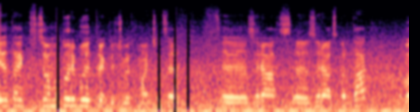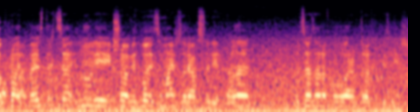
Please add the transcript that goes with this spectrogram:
є так як в цьому турі буде три ключових матчі. Це, це зоря, е, зоря Спартак, Вокпрайд Бистриця, ну і якщо відбудеться матч Зоря Солід. Але про це зараз поговоримо трохи пізніше.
